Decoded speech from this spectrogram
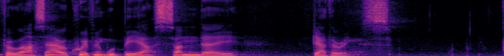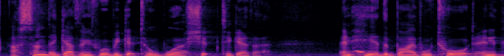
For us, our equivalent would be our Sunday gatherings. Our Sunday gatherings where we get to worship together and hear the Bible taught and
